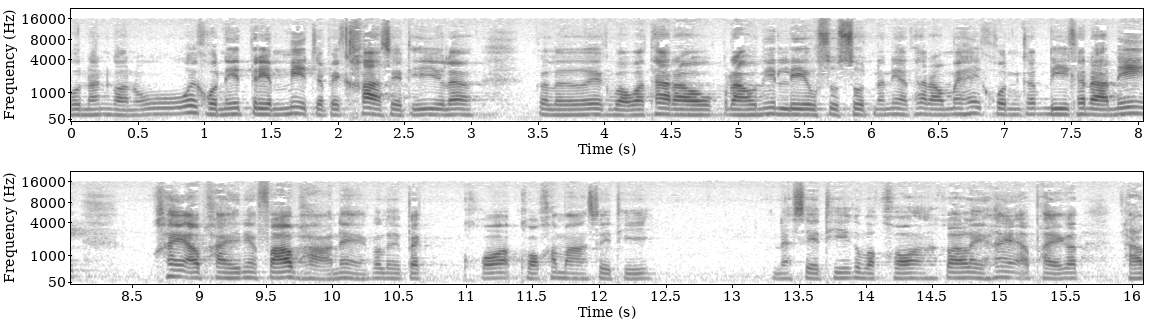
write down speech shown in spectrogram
คนนั้นก่อนโอ้ยคนนี้เตรียมมีดจะไปฆ่าเศรษฐีอยู่แล้ว ก็เลยบอกว่าถ้าเราเรานี่เลวสุดๆนะเนี่ยถ้าเราไม่ให้คนดีขนาดนี้ ให้อภัยเนี่ยฟ้าผ่าแน่ก็เลยไปขอขอขมาเศรษฐีนะเศรษฐีก็บอกขอก็อะไรให้อภัยก็ถาม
